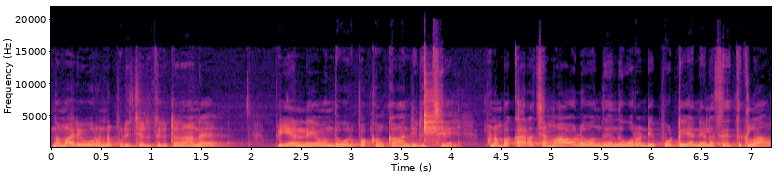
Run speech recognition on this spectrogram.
இந்த மாதிரி உருண்டை பிடிச்சி எடுத்துக்கிட்டேன் நான். இப்போ எண்ணெயும் வந்து ஒரு பக்கம் காஞ்சிடுச்சு. இப்போ நம்ம கரைச்ச மாவில் வந்து இந்த உருண்டையை போட்டு எண்ணெயில் சேர்த்துக்கலாம்.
